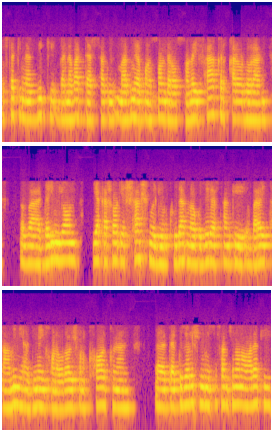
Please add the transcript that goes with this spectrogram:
گفته که نزدیک به 90 درصد مردم افغانستان در آستانه فقر قرار دارند و در این میان یک اشار شش میلیون کودک ناگزیر هستند که برای تامین هزینه خانوادهایشان کار کنند. در گزارش یونیسف همچنان آمده که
